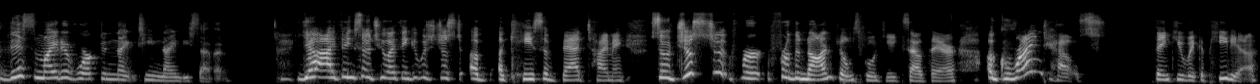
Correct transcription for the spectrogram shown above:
this might have worked in 1997. Yeah, I think so too. I think it was just a, a case of bad timing. So just to, for for the non-film school geeks out there, a grindhouse, thank you Wikipedia,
